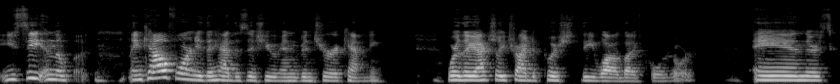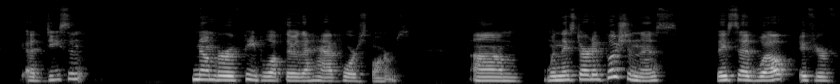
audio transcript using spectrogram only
you see in the in California they had this issue in Ventura County where they actually tried to push the wildlife corridor. And there's a decent number of people up there that have horse farms. Um, when they started pushing this, they said, well, if you're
